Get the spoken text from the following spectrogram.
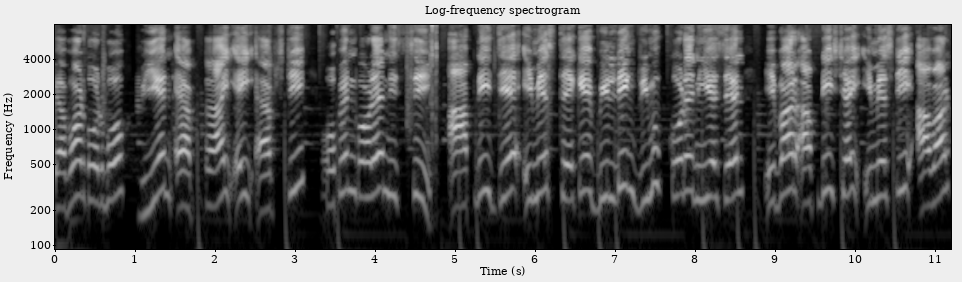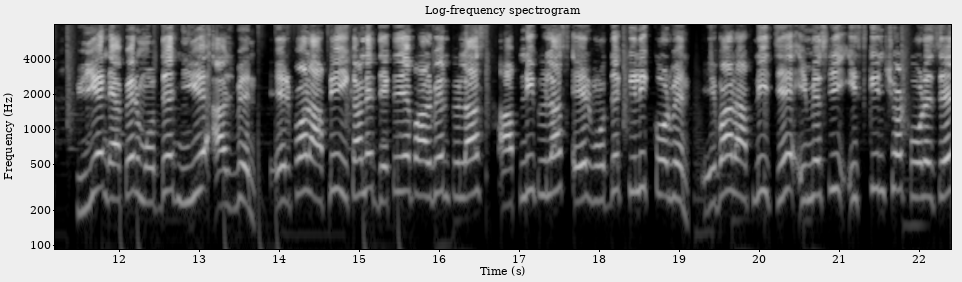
ব্যবহার করব ভিএন অ্যাপ তাই এই অ্যাপসটি ওপেন করে নিচ্ছি। আপনি যে ইমেজ থেকে বিল্ডিং রিমুভ করে নিয়েছেন, এবার আপনি সেই ইমেজটি আবার ভিএন অ্যাপের মধ্যে নিয়ে আসবেন। এরপর আপনি এখানে দেখতে পারবেন প্লাস আপনি প্লাস এর মধ্যে ক্লিক করবেন। এবার আপনি যে ইমেজটি স্ক্রিনশট করেছেন,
